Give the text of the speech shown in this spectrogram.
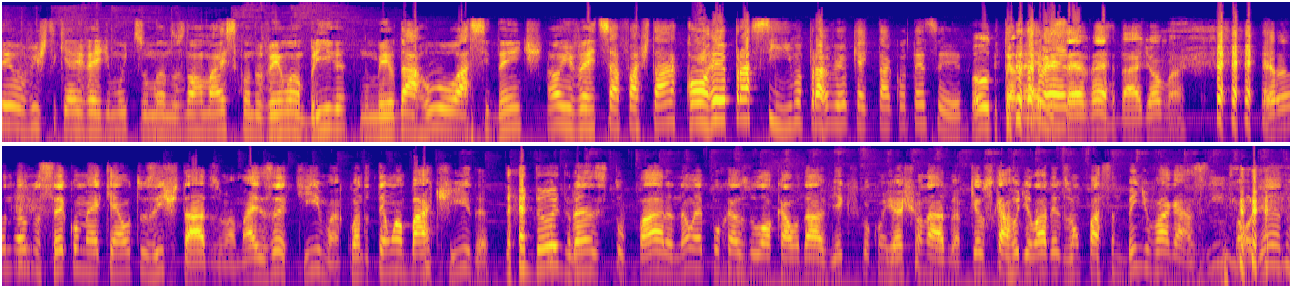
Tenho visto que ao invés de muitos humanos normais, quando vem uma briga no meio da rua ou acidente, ao invés de se afastar, correr pra cima pra ver o que é que tá acontecendo. Puta merda, isso é verdade, ó, mano. Eu, eu não sei como é que é em outros estados, mano, mas aqui, mano, quando tem uma batida, É o doido? trânsito para, não é por causa do local da via que ficou congestionado, mano, porque os carros de lado eles vão passando bem devagarzinho, mano, olhando.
